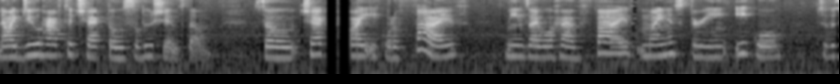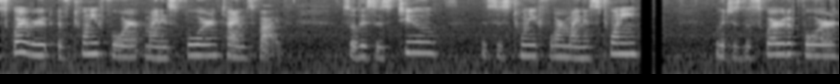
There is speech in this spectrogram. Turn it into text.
Now I do have to check those solutions though. So check y equal to 5 means I will have 5 minus 3 equal to the square root of 24 minus 4 times 5. So this is 2, this is 24 minus 20, which is the square root of 4,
